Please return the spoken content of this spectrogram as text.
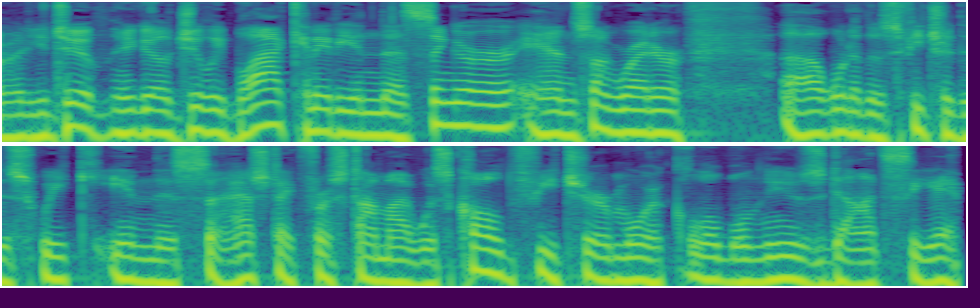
All right, you too. There you go. Jully Black, Canadian uh, singer and songwriter, uh, one of those featured this week in this uh, hashtag First Time I Was Called feature, more at globalnews.ca.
